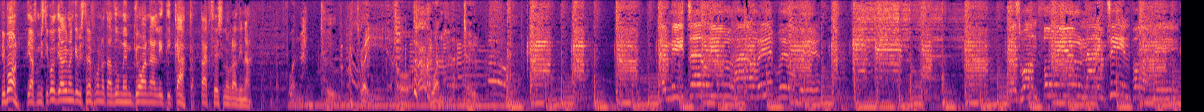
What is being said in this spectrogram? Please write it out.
Λοιπόν, διαφημιστικό διάλειμμα και επιστρέφουμε να τα δούμε πιο αναλυτικά τα χθεσινό βραδινά. One, two, three, four. One, two. Let me tell you There's one for you, 19 for me.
